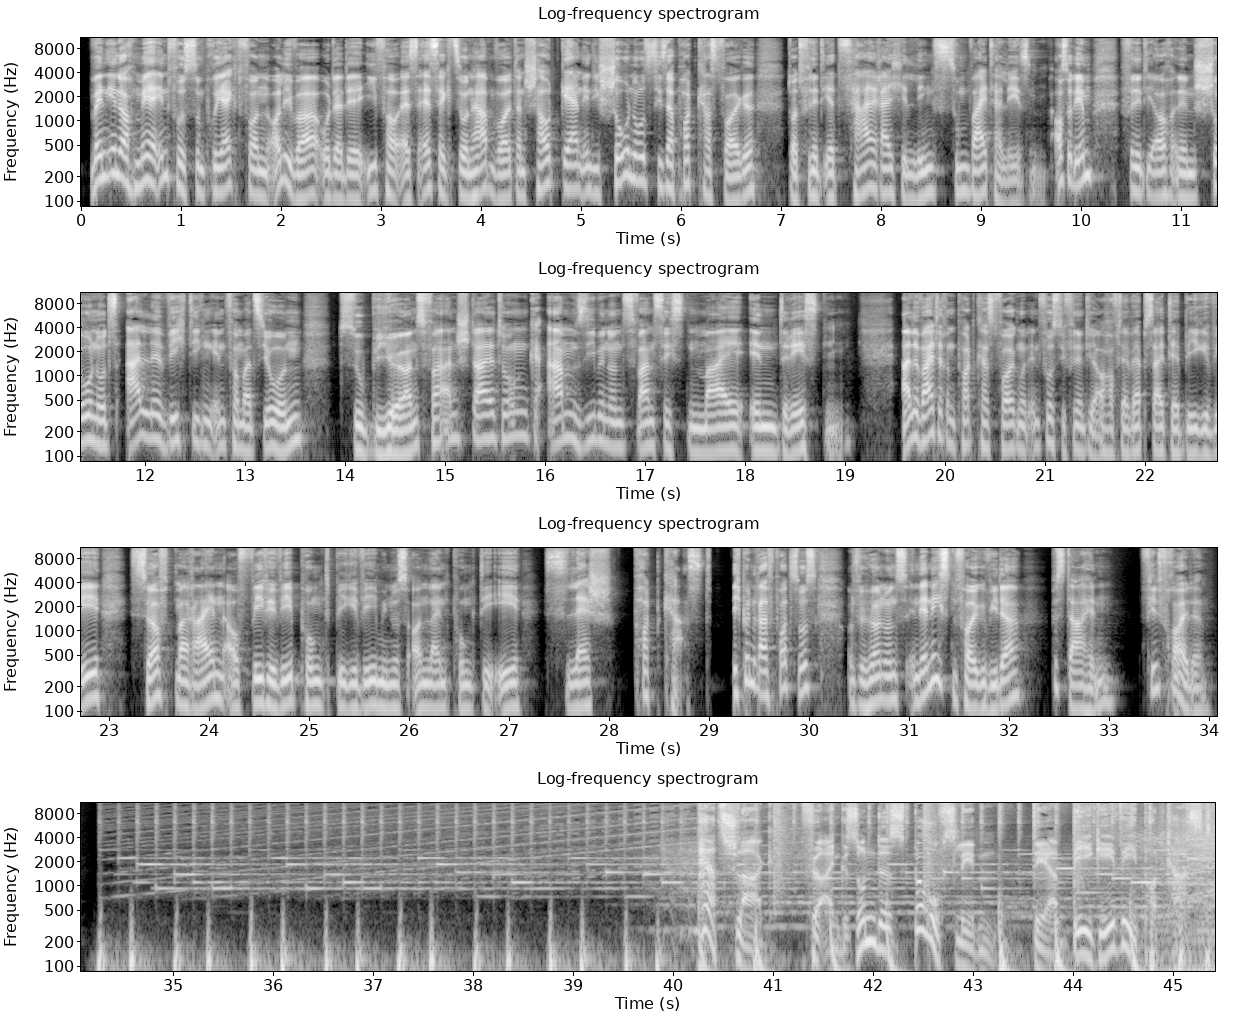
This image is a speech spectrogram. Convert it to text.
Wenn ihr noch mehr Infos zum Projekt von Oliver oder der IVSS-Sektion haben wollt, dann schaut gern in die Shownotes dieser Podcast-Folge. Dort findet ihr zahlreiche Links zum Weiterlesen. Außerdem findet ihr auch in den Shownotes alle wichtigen Informationen zu Björns Veranstaltung am 27. Mai in Dresden. Alle weiteren Podcast-Folgen und Infos, die findet ihr auch auf der Website der BGW. Surft mal rein auf www.bgw-online.de slash podcast. Ich bin Ralf Potzus und wir hören uns in der nächsten Folge wieder. Bis dahin, viel Freude. Herzschlag für ein gesundes Berufsleben. Der BGW-Podcast.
